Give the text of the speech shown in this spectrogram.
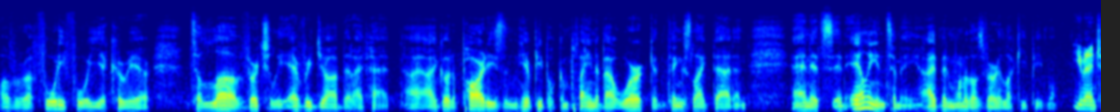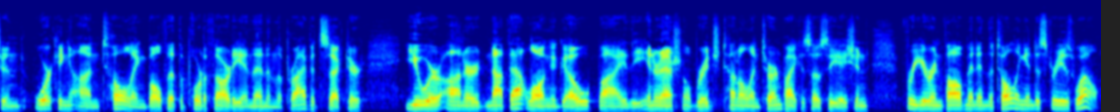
over a 44 year career to love virtually every job that I've had. I, I, go to parties and hear people complain about work and things like that, and, and it's an alien to me. I've been one of those very lucky people. You mentioned working on tolling, both at the Port Authority and then in the private sector. You were honored not that long ago by the International Bridge, Tunnel, and Turnpike Association for your involvement in the tolling industry as well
